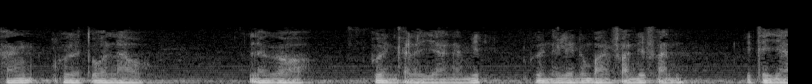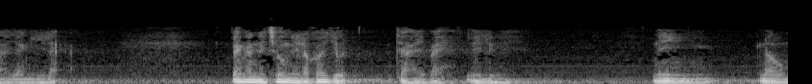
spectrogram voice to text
ทั้งเพื่อตัวเรา แล้วก็เพื่อนกัลยาณมิตร เพื่อนนักเรียนอนุบาลฝันได้ฝันวิทยาอย่างนี้แหละดังนั้นในช่วงนี้เราก็หยุดใจไปเรื่อยๆ นิ่งนุ่ม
